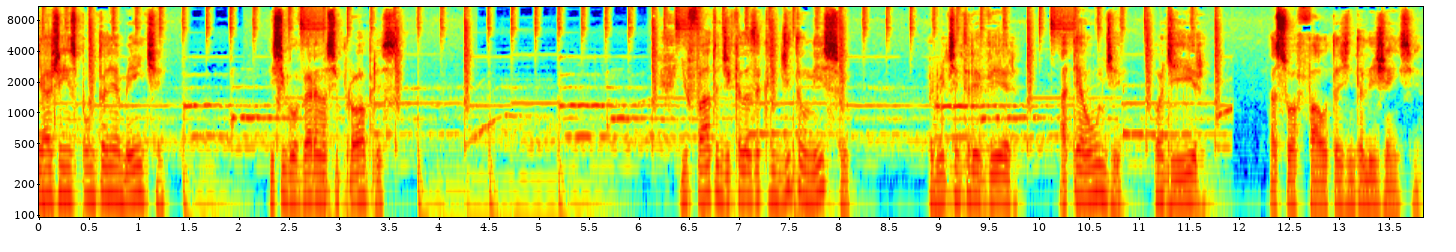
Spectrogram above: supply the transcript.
que agem espontaneamente e se governam a si próprias. E o fato de que elas acreditam nisso permite entrever até onde pode ir a sua falta de inteligência.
